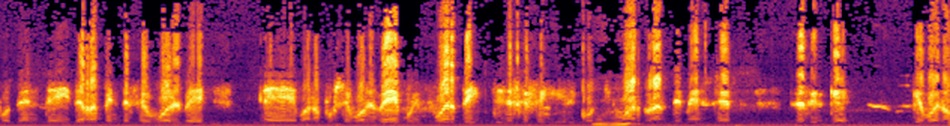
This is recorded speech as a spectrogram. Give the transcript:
potente y de repente se vuelve eh, bueno pues se vuelve muy fuerte y tienes que seguir y continuar durante meses. Es decir que que bueno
